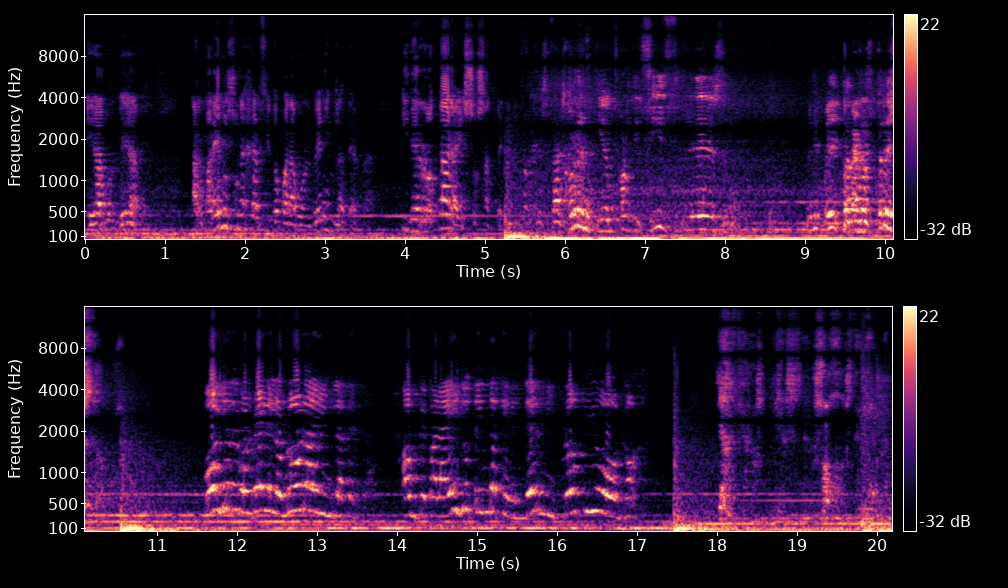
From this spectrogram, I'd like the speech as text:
era volver a veros. Armaremos un ejército para volver a Inglaterra y derrotar a esos advenedizos. Majestad, corren tiempos difíciles. Voy a pagar los préstamos. Voy a devolver el honor a Inglaterra, aunque para ello tenga que vender mi propio honor. Yace a los pies de los ojos de niebla.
